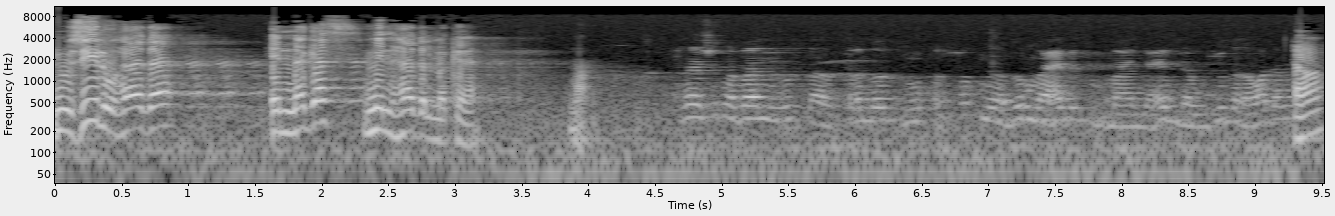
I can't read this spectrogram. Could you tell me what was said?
يزيلوا هذا النجس من هذا المكان. نعم. إحنا شفنا بقى ان الكلام ممكن الحكم يدور مع عله مع العله وجودا أو عدما آه.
